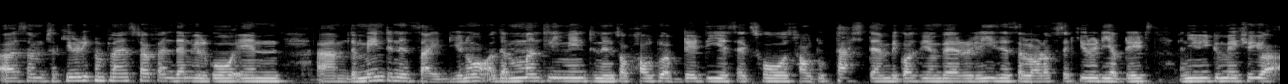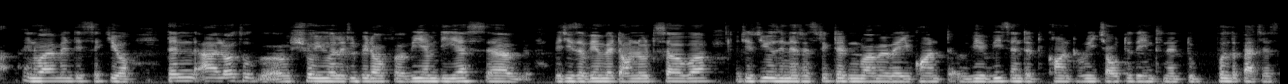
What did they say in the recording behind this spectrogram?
uh, some security compliance stuff and then we'll go in um, the maintenance side you know the monthly maintenance of how to update the ESX host how to patch them because VMware releases a lot of security updates and you need to make sure your environment is secure. Then I'll also uh, show you a little bit of VMDS uh, which is a VMware download server which is used in a restricted environment where you can't vCenter can't reach out to the internet to pull the patches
